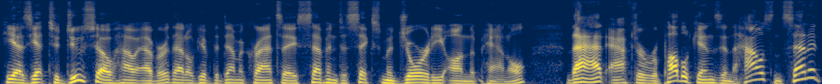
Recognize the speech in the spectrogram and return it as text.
He has yet to do so, however. That'll give the Democrats a 7 to 6 majority on the panel. That after Republicans in the House and Senate,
